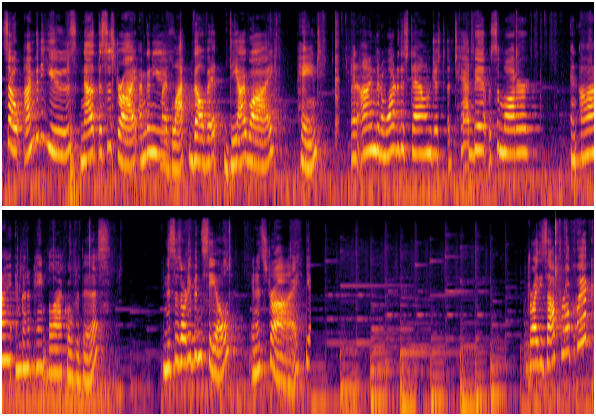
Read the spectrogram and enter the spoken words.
So I'm gonna use, now that this is dry, I'm gonna use my black velvet DIY paint and I'm gonna water this down just a tad bit with some water and I am gonna paint black over this. And this has already been sealed and it's dry. Yeah. Dry these off real quick.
